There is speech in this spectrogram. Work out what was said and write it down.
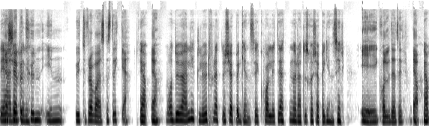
det Jeg er kjøper til, kun inn ut ifra hva jeg skal strikke. Ja. Og du er litt lur for at du kjøper genserkvalitet når at du skal kjøpe genser. I kvaliteter. ja. Ja.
